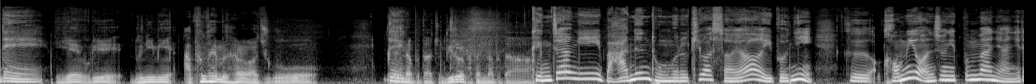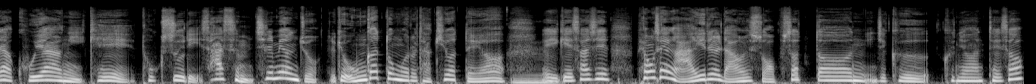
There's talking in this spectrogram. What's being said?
네. 이게 우리 누님이 아픈 삶을 살아가지고 네. 그랬나 보다. 좀 위로를 받았나 보다. 굉장히 많은 동물을 키웠어요. 이분이 그 거미 원숭이뿐만이 아니라 고양이, 개, 독수리, 사슴, 칠면조 이렇게 온갖 동물을 다 키웠대요. 음. 이게 사실 평생 아이를 낳을 수 없었던 이제 그 그녀한테서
